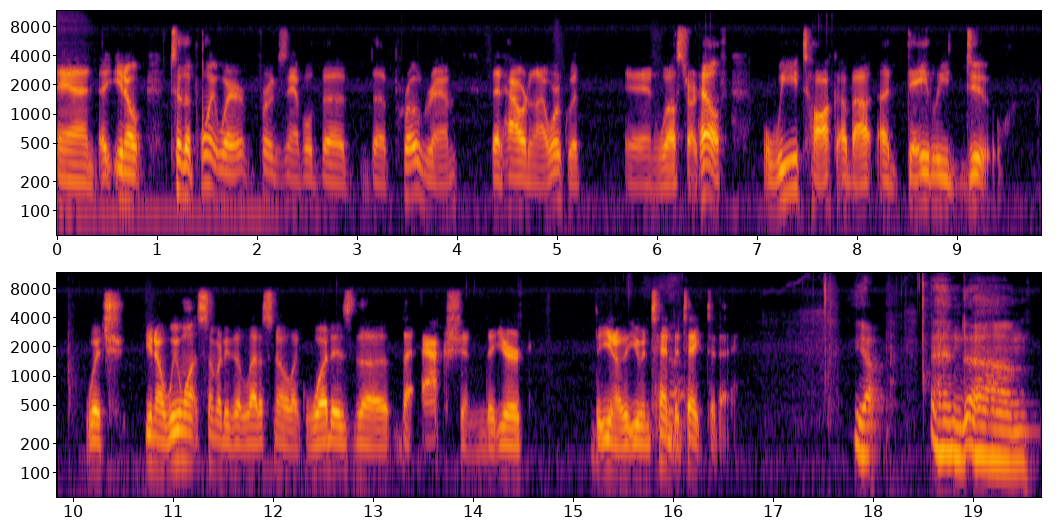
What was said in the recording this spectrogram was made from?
And uh, you know to the point where for example the the program that howard and i work with in wellstart health we talk about a daily do which you know we want somebody to let us know like what is the the action that you're that you know that you intend to take today. Yep. And um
